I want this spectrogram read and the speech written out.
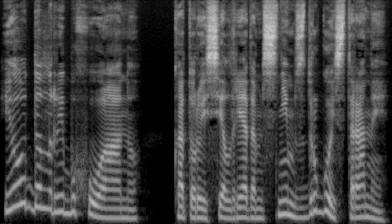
и отдал рыбу Хуану, который сел рядом с ним с другой стороны.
